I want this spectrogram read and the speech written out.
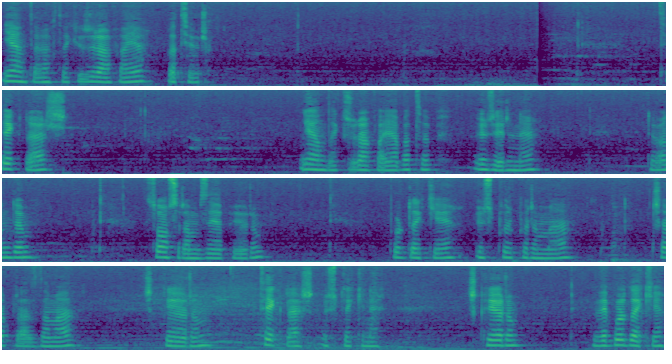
yan taraftaki zürafaya batıyorum. Tekrar yandaki zürafaya batıp üzerine döndüm son sıramızı yapıyorum. Buradaki üst pırpırımı çaprazlama çıkıyorum. Tekrar üsttekine çıkıyorum. Ve buradaki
